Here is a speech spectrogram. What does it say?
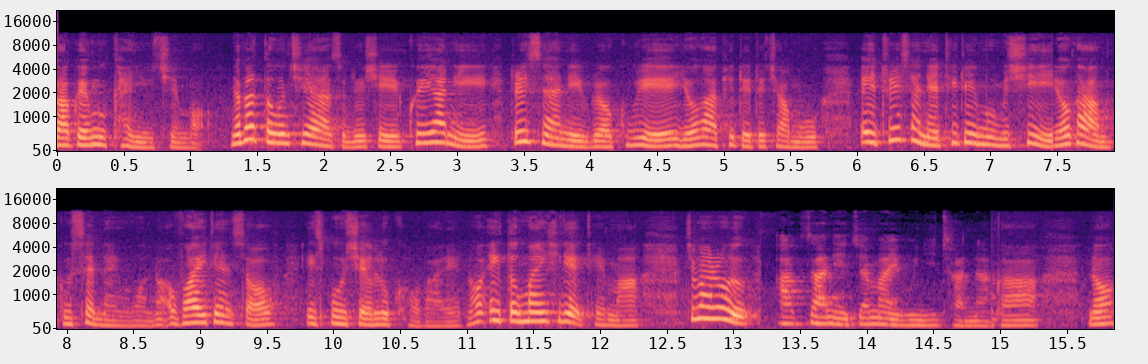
ကာကွယ်မှုခံယူခြင်းပေါ့နံပါတ်3ချက်ရဆိုလို့ရှိရင်ခွေးကနေတိရစ္ဆာန်နေပြီးတော့ကူးတဲ့ယောဂဖြစ်တဲ့တခြားမို့အဲ့တိရစ္ဆာန်နဲ့ထိတွေ့မှုမရှိရင်ယောဂမကူးဆက်နိုင်ဘူးပေါ့နော် avoidance of exposure လို့ခေါ်ပါတယ်နော်အဲ့သုံးပိုင်းရှိတဲ့အထက်မှာကျမတို့အာကစားနဲ့ကျန်းမာရေးဝန်ကြီးဌာနက နော်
